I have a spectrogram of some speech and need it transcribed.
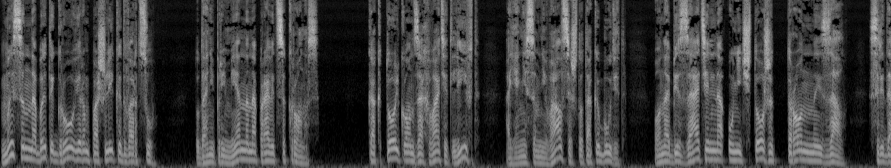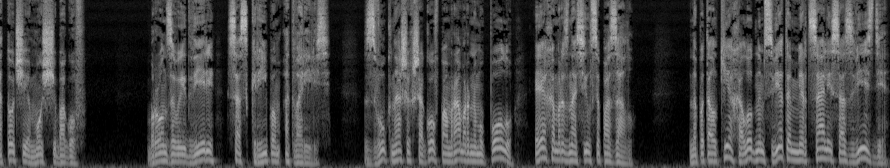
Мы с Аннабет и Гроувером пошли ко дворцу. Туда непременно направится Кронос. Как только он захватит лифт, а я не сомневался, что так и будет, он обязательно уничтожит тронный зал, средоточие мощи богов. Бронзовые двери со скрипом отворились. Звук наших шагов по мраморному полу эхом разносился по залу. На потолке холодным светом мерцали созвездия,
